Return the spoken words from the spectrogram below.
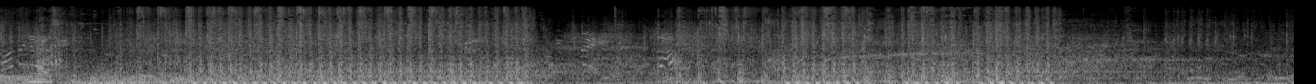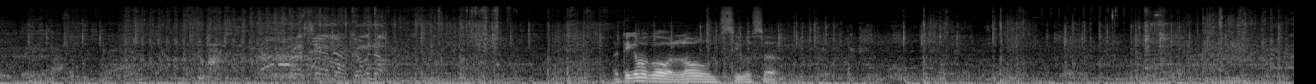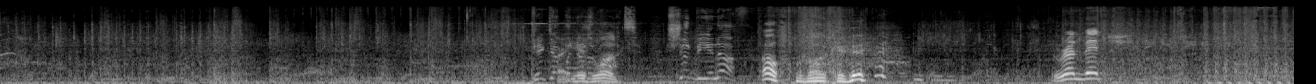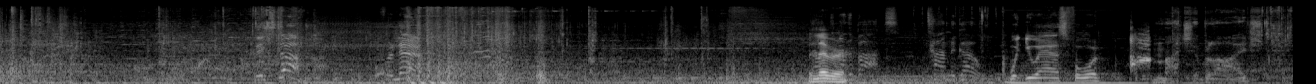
Think I'm gonna go alone, see what's up. Picked up Alright, here's one. box. Should be enough. Oh, fuck. Run, bitch! They stop. For now. Deliver. Another box. Time to go. What you asked for? Much obliged.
